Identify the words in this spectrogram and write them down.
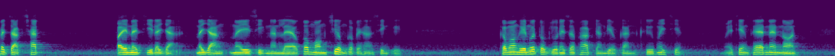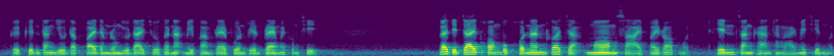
ประจักษ์ชัด ไปในทีละอย่างในอย่างในสิ่งนั้นแล้วก็มองเชื่อมก็ไปหาสิ่งอื่น ก็มองเห็นว่าตกอยู่ในสภาพอย่างเดียวกัน คือไม่เที่ยง ไม่เที่ยงแท้แน่นอน เกิดขึ้นตั้งอยู่ดับไปดำรงอยู่ได้ชั่วขณะมีความแปรปรวนเปลี่ยนแปลงไม่คงที่ และจิตใจของบุคคลนั้นก็จะมองสายไปรอบหมด เห็นสังขารทั้งหลายไม่เที่ยงหมด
